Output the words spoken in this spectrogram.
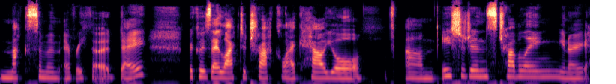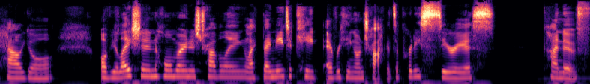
maximum every third day because they like to track like how your um, estrogen's traveling you know how your ovulation hormone is traveling like they need to keep everything on track. It's a pretty serious kind of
